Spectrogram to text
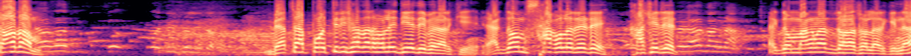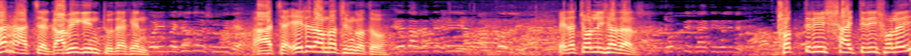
চা দাম বেচা পঁয়ত্রিশ হাজার হলেই দিয়ে দেবেন আর কি। একদম ছাগলের রেটে খাসির রেট একদম মাংনার ধরা চলে আর কি না? আচ্ছা গাভী কিন্তু দেখেন। আচ্ছা এইটা দাম যাচ্ছেন কত? এটা চল্লিশ হাজার। ছত্রিশ সাঁত্রিশ হলেই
